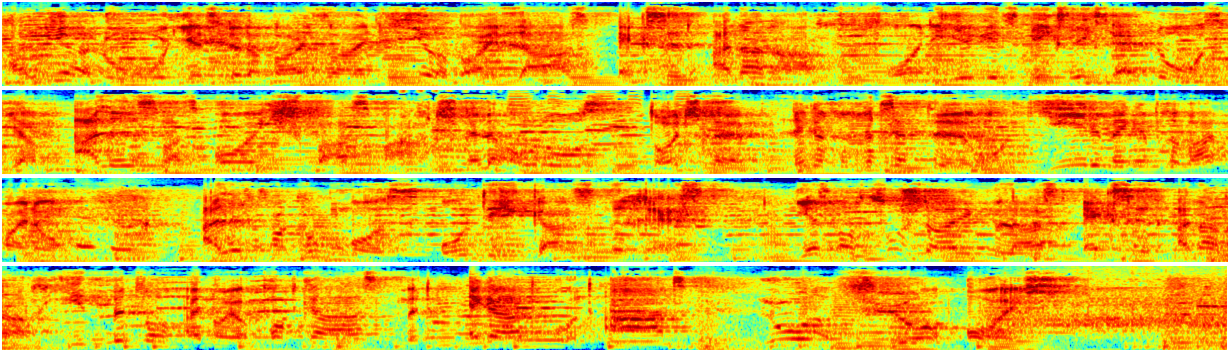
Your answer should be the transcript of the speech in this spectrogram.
Hallihallo, jetzt wieder dabei sein hier bei Last Exit Ananas. Freunde, hier geht's XXL los. Wir haben alles, was euch Spaß macht. Schnelle Autos, Deutschrap, leckere Rezepte und jede Menge Privatmeinung. Alles, was man gucken muss und den ganzen Rest. Jetzt noch zusteigen, Last Exit Ananas. Jeden Mittwoch ein neuer Podcast mit Eggert und Arndt. Nur für euch.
